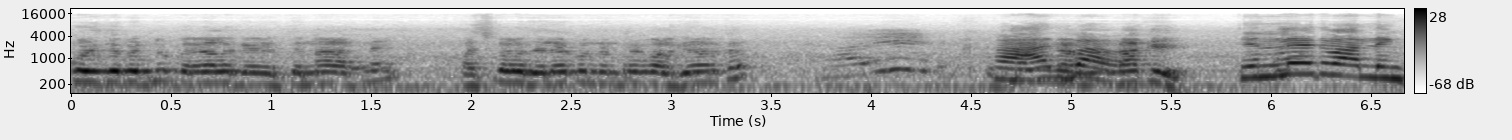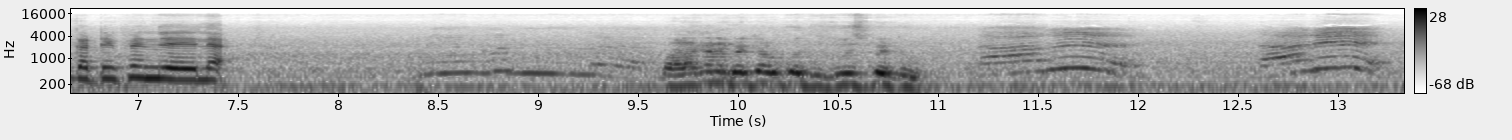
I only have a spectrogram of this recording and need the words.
కొడితే పెట్టిన పసిపిల్లలు తెలియకుండా వాళ్ళకి కాదు బావా. నాకి తినలేదు వాళ్ళు ఇంకా టిఫిన్ చేయలే. వాళ్ళకన్నా పెట్టాడు కొద్దిగా చూసి పెట్టు ఆ? మమ్మీ గట్టి తెలిపో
